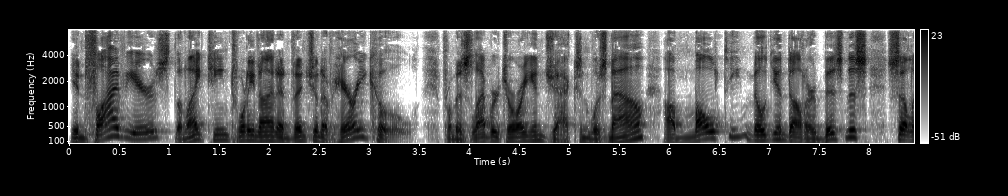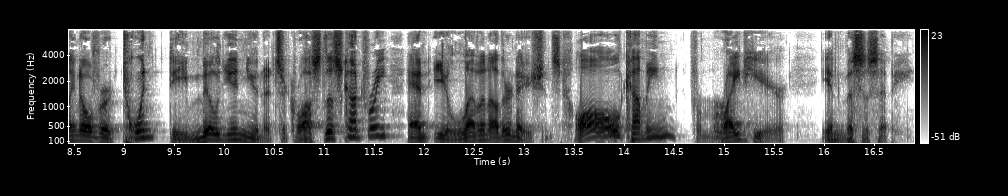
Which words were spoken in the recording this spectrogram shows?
In five years, the 1929 invention of Harry Cole from his laboratory in Jackson was now a multi million dollar business selling over 20 million units across this country and 11 other nations, all coming from right here in Mississippi.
